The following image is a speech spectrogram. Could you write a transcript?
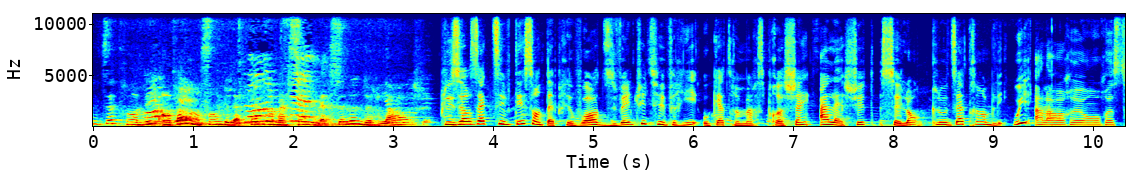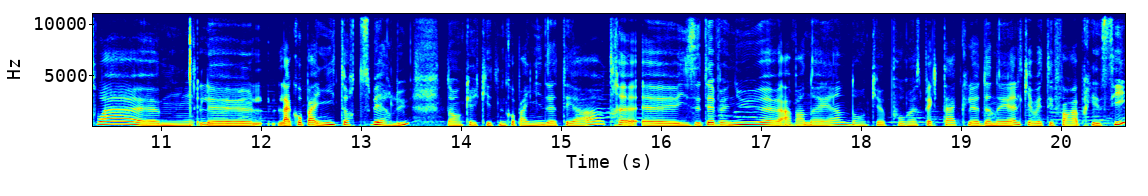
Claudia Tremblay en parle ensemble de la programmation de la semaine de relâche. Plusieurs activités sont à prévoir du 28 février au 4 mars prochain à la chute, selon Claudia Tremblay. Oui, alors euh, on reçoit euh, le, la compagnie Tortue Berlu, donc euh, qui est une compagnie de théâtre. Euh, ils étaient venus euh, avant Noël, donc pour un spectacle de Noël qui avait été fort apprécié.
